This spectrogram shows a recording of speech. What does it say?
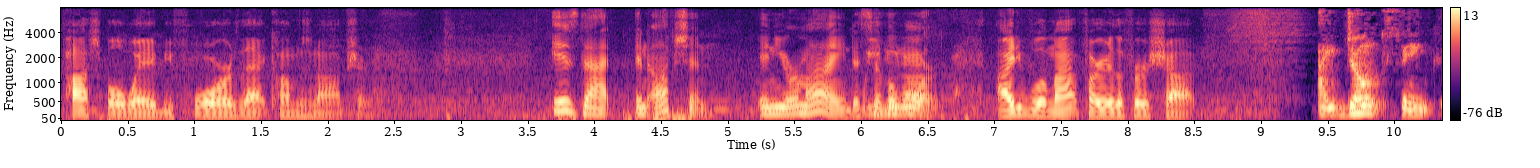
possible way before that comes an option. Is that an option in your mind, a We civil not- war? I will not fire the first shot. I don't think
